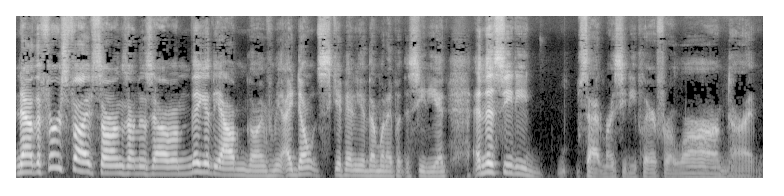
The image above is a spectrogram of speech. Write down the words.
Now, the first five songs on this album, they get the album going for me. I don't skip any of them when I put the CD in. And this CD sat in my CD player for a long time.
